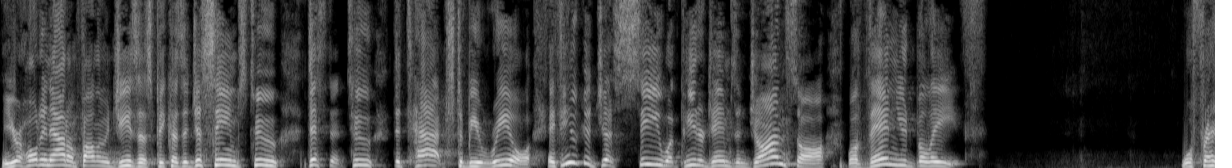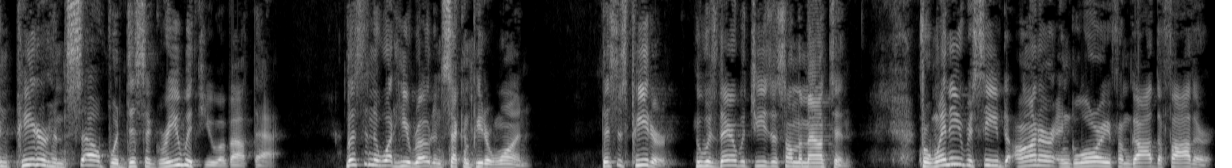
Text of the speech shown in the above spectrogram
You're holding out on following Jesus because it just seems too distant, too detached to be real. If you could just see what Peter, James, and John saw, well, then you'd believe. Well, friend, Peter himself would disagree with you about that. Listen to what he wrote in 2 Peter 1. This is Peter, who was there with Jesus on the mountain. For when he received honor and glory from God the Father,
